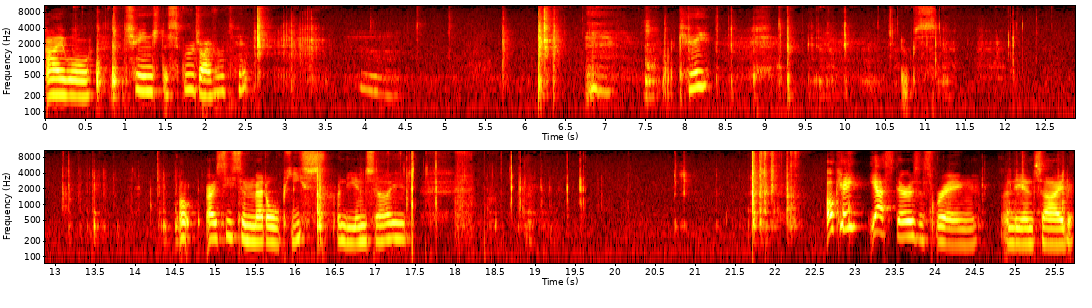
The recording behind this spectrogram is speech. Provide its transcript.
I will change the screwdriver tip. Okay. Oops. Oh, I see some metal piece on the inside. Okay, yes, there is a spring on the inside.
